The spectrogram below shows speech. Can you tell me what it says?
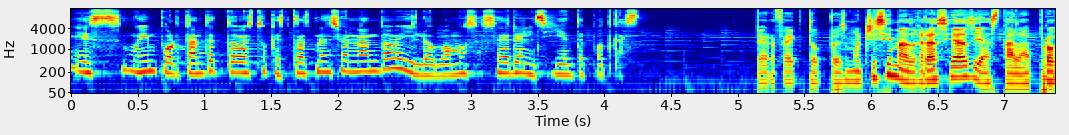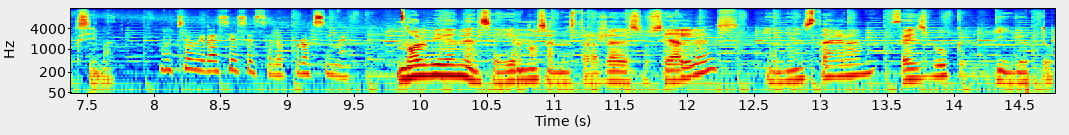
Es muy importante todo esto que estás mencionando y lo vamos a hacer en el siguiente podcast. Perfecto, pues muchísimas gracias y hasta la próxima. Muchas gracias y hasta la próxima. No olviden en seguirnos en nuestras redes sociales, en Instagram, Facebook y YouTube.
